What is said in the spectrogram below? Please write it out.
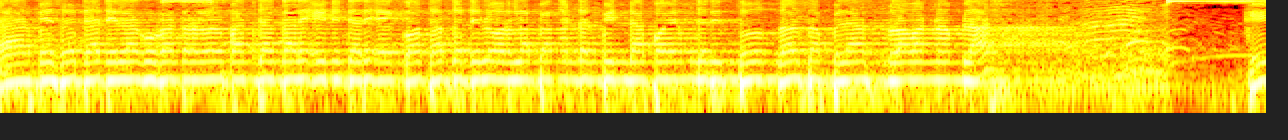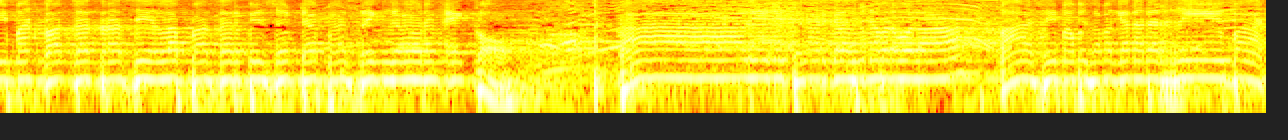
Servis sudah dilakukan terlalu panjang kali ini dari Eko satu di luar lapangan dan pindah poin menjadi 11 melawan 16. Kiman konsentrasi lepas servis sudah passing seorang Eko. Kali ini dengan keras menyambar bola masih mampu selamatkan ada Rivan.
